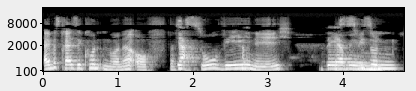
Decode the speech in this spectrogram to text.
Ein bis drei Sekunden nur, ne? Off. Das ja. ist so wenig. Sehr das ist wenig. wie so ein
